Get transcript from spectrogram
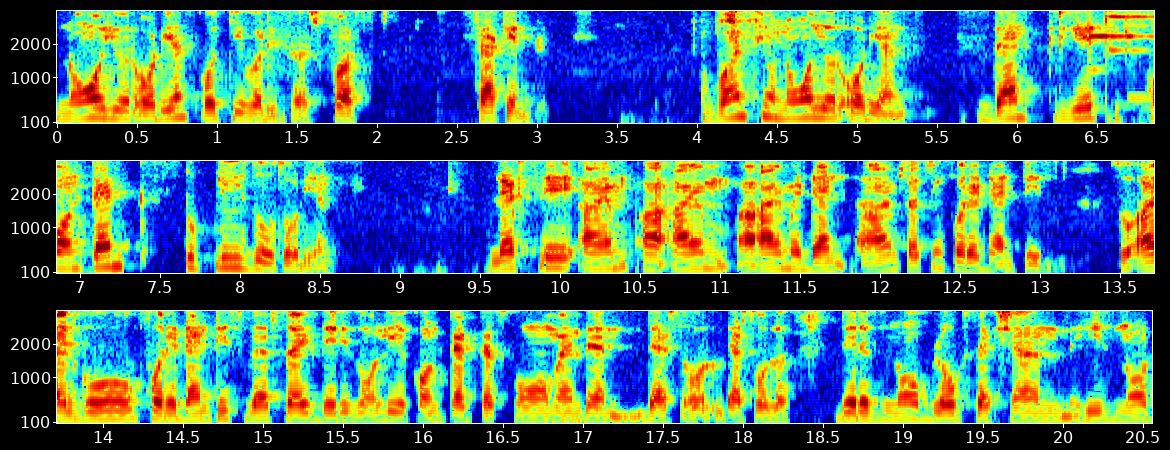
Know your audience or keyword research first. Second once you know your audience then create content to please those audience. Let's say i'm i'm i'm a dent i'm searching for a dentist so i'll go for a dentist website. There is only a contact us form and then that's all that's all. There is no blog section. He's not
